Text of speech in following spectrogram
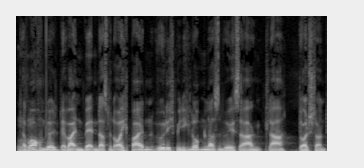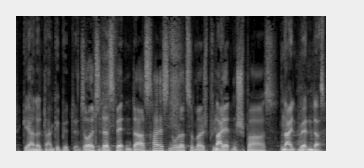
da Mhm. brauchen wir, wir wetten das mit euch beiden, würde ich mich nicht lumpen lassen, würde ich sagen, klar, Deutschland, gerne, danke bitte. Sollte das Wetten das heißen oder zum Beispiel Nein. Wetten Spaß? Nein, wetten das.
